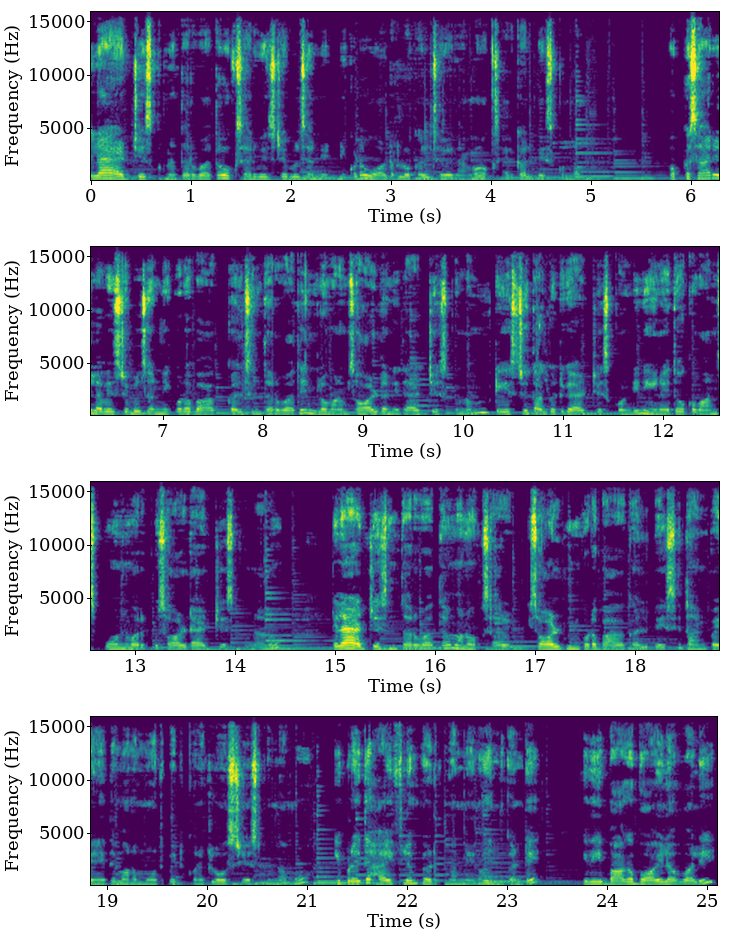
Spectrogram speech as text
ఇలా యాడ్ చేసుకున్న తర్వాత ఒకసారి వెజిటేబుల్స్ అన్నింటినీ కూడా వాటర్లో కలిసే విధంగా ఒకసారి కలిపేసుకుందాం. ఒక్కసారి ఇలా వెజిటేబుల్స్ అన్నీ కూడా బాగా కలిసిన తర్వాత ఇందులో మనం సాల్ట్ అనేది యాడ్ చేసుకున్నాం. టేస్ట్ తగ్గట్టుగా యాడ్ చేసుకోండి. నేనైతే ఒక వన్ స్పూన్ వరకు సాల్ట్ యాడ్ చేసుకున్నాను. ఇలా యాడ్ చేసిన తర్వాత మనం ఒకసారి సాల్ట్ని కూడా బాగా కలిపేసి దానిపైన అయితే మనం మూత పెట్టుకొని క్లోజ్ చేసుకుందాము. ఇప్పుడైతే హై ఫ్లేమ్ పెడుతున్నాను నేను. ఎందుకంటే ఇది బాగా బాయిల్ అవ్వాలి.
